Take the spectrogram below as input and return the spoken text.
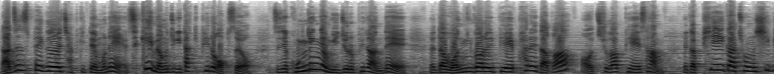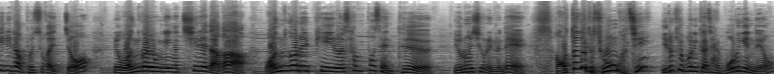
낮은 스펙을 잡기 때문에 스킬 명중이 딱히 필요가 없어요. 그래서 이제 공격력 위주로 필요한데 일단 원거리 피해 8에다가 어, 추가 피해 3 그러니까 피해가 총 11이라고 볼 수가 있죠. 원거리 공격력 7에다가 원거리 피해율 3% 이런 식으로 있는데 아, 어떤 게 더 좋은 거지? 이렇게 보니까 잘 모르겠네요.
